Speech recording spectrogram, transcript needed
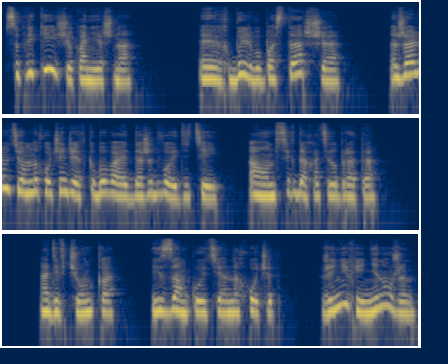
Сопляки еще, конечно. Эх, были бы постарше. Жаль, у темных очень редко бывает даже двое детей, а он всегда хотел брата. А девчонка? Из замка уйти она хочет. Жених ей не нужен.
